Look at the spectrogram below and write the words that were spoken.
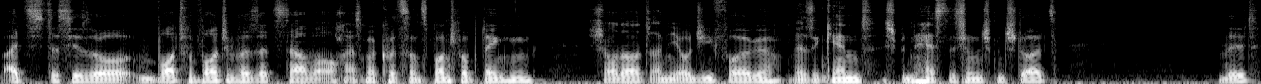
als ich das hier so Wort für Wort übersetzt habe, auch erstmal kurz an Spongebob denken. Shoutout an die OG-Folge, wer sie kennt. Ich bin hässlich und ich bin stolz. Wild.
